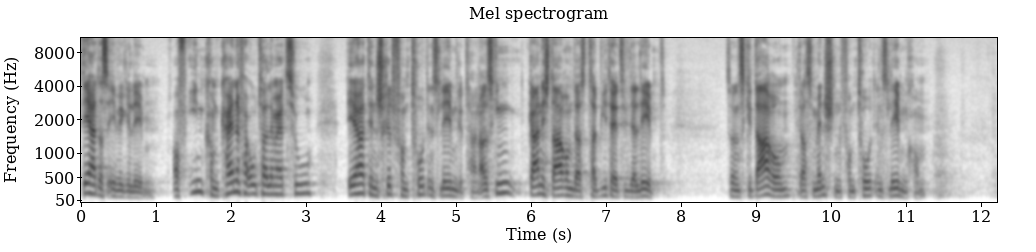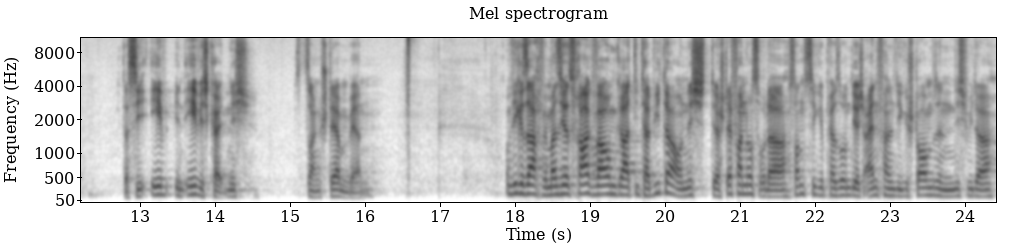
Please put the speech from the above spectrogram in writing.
der hat das ewige Leben. Auf ihn kommt keine Verurteilung mehr zu. Er hat den Schritt vom Tod ins Leben getan. Also es ging gar nicht darum, dass Tabitha jetzt wieder lebt, sondern es geht darum, dass Menschen vom Tod ins Leben kommen. Dass sie in Ewigkeit nicht sozusagen sterben werden. Und wie gesagt, wenn man sich jetzt fragt, warum gerade die Tabitha und nicht der Stephanus oder sonstige Personen, die euch einfallen, die gestorben sind, nicht wieder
